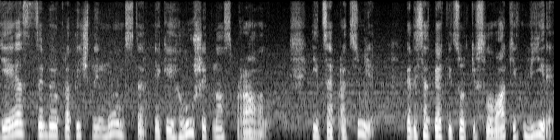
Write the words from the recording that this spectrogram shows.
ЄС це бюрократичний монстр, який глушить нас правилом. І це працює. 55% словаків вірять,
